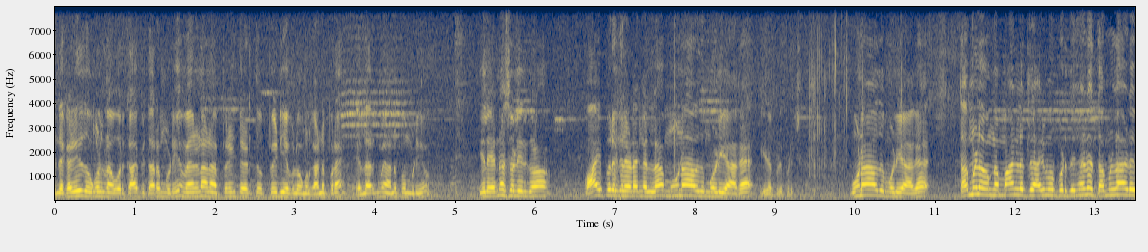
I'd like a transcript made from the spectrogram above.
இந்த கடிதத்தை உங்களுக்கு நான் ஒரு காப்பி தர முடியும். வேணும்னா நான் பிரிண்ட் எடுத்து பிடிஎஃப்ல உங்களுக்கு அனுப்புகிறேன் எல்லாருக்குமே அனுப்ப முடியும். இதில் என்ன சொல்லியிருக்கிறோம்? வாய்ப்பு இருக்கிற இடங்கள்லாம் மூணாவது மொழியாக இதை இப்படி பிடிச்சி. மூணாவது மொழியாக தமிழை உங்கள் மாநிலத்தில் அறிமுகப்படுத்துங்கன்னு தமிழ்நாடு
